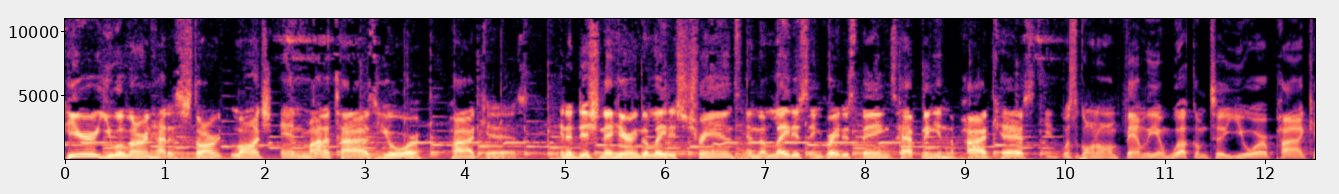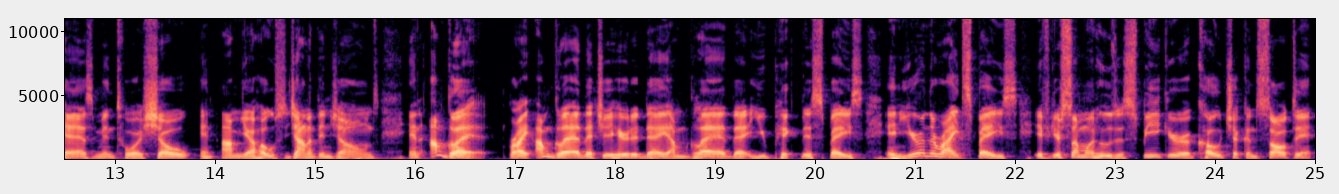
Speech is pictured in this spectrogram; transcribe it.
Here you will learn how to start, launch, and monetize your podcast. In addition to hearing the latest trends and the latest and greatest things happening in the podcast. And what's going on, family? And welcome to your podcast mentor show. And I'm your host, Jonathan Jones. And I'm glad right? I'm glad that you're here today. I'm glad that you picked this space and you're in the right space. If you're someone who's a speaker, a coach, a consultant,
